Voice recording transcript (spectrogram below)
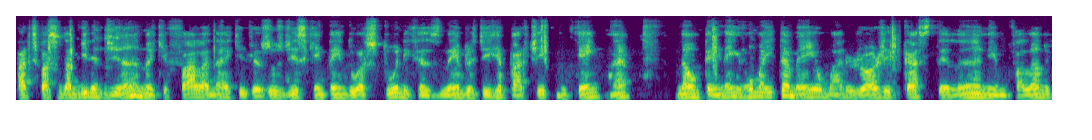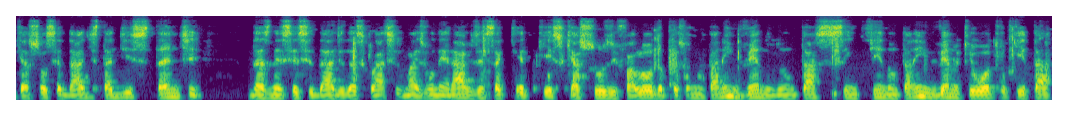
Participação da Miriam Diana, que fala né, que Jesus disse: quem tem duas túnicas, lembra de repartir com quem né, não tem nenhuma. E também o Mário Jorge Castellani, falando que a sociedade está distante das necessidades das classes mais vulneráveis, isso aqui, que isso que a Suzy falou, da pessoa não está nem vendo, não está sentindo, não está nem vendo que o outro que está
